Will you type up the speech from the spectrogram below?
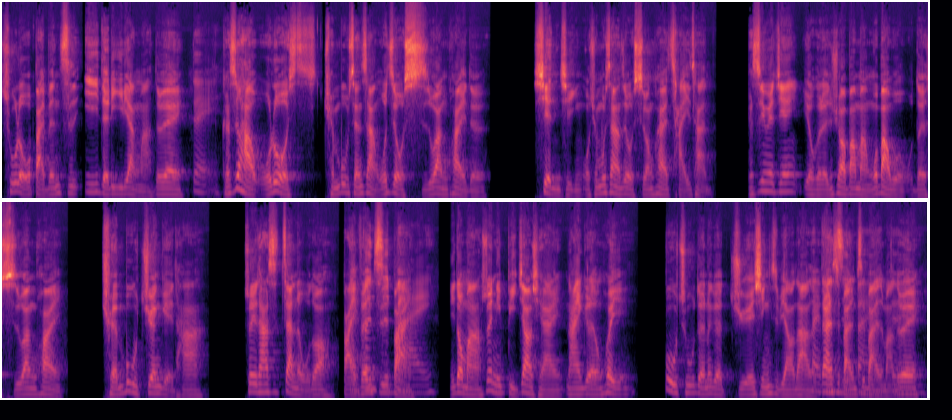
出了我百分之一的力量嘛，对不对？对可是好，我如果全部身上我只有十万块的现金，我全部身上只有十万块的财产，可是因为今天有个人需要帮忙，我把我的十万块全部捐给他，所以他是占了我多少百分之百，百，你懂吗？所以你比较起来，哪一个人会付出的那个决心是比较大的？当然是百分之百的嘛，对不对？？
